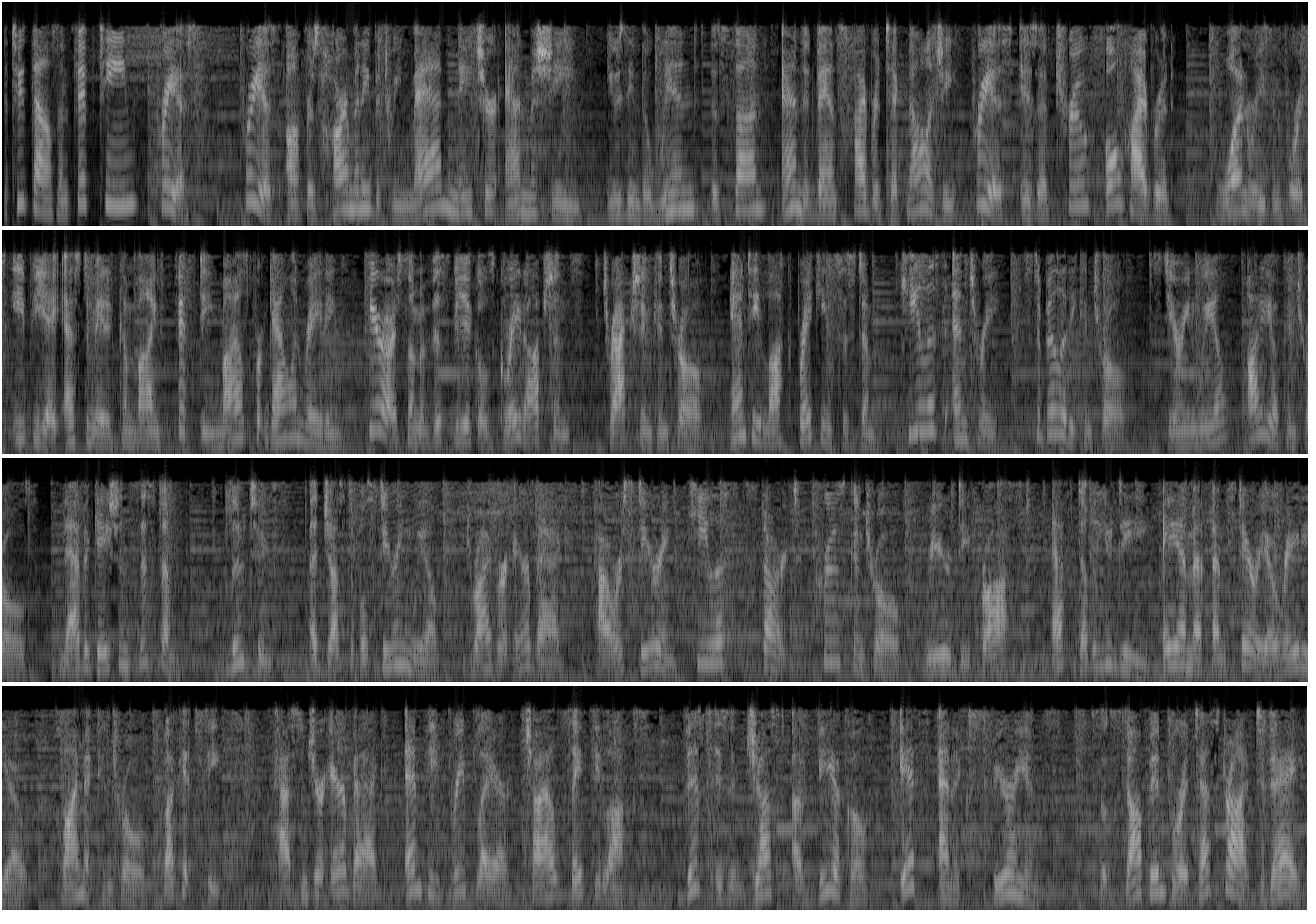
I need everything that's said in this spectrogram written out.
The 2015 Prius. Prius offers harmony between man, nature, and machine. Using the wind, the sun, and advanced hybrid technology, Prius is a true full hybrid. One reason for its EPA estimated combined 50 miles per gallon rating. Here are some of this vehicle's great options. Traction control, anti-lock braking system, keyless entry, stability control, steering wheel, audio controls, navigation system, Bluetooth, adjustable steering wheel, driver airbag, power steering, keyless start, cruise control, rear defrost, FWD, AM FM stereo radio, climate control, bucket seats, passenger airbag, MP3 player, child safety locks. This isn't just a vehicle, it's an experience. So stop in for a test drive today.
